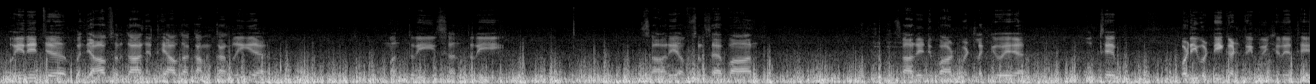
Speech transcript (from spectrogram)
ਉਹ ਇਹਦੇ 'ਚ ਪੰਜਾਬ ਸਰਕਾਰ ਜਿੱਥੇ ਆਪਦਾ ਕੰਮ ਕਰ ਰਹੀ ਹੈ, ਮੰਤਰੀ, ਸੰਤਰੀ ਸਾਰੇ ਅਫਸਰ ਸਾਹਿਬਾਨ, ਸਾਰੇ ਡਿਪਾਰਟਮੈਂਟ ਲੱਗੇ ਹੋਏ ਆ। ਉੱਥੇ ਬੜੀ ਵੱਡੀ ਕੰਟਰੀਬਿਊਸ਼ਨ ਇੱਥੇ,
